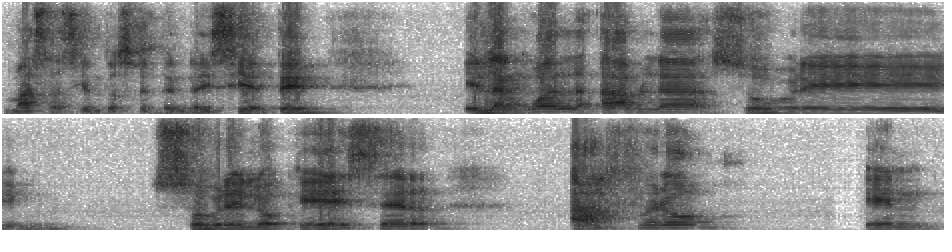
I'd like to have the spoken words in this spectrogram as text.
más a 177, en la cual habla sobre, sobre lo que es ser afro en,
